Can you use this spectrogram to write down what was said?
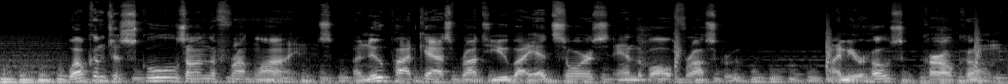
Welcome to Schools on the Front Lines, a new podcast brought to you by EdSource and the Ball Frost Group. I'm your host, Carl Cohn.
